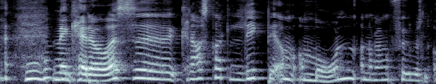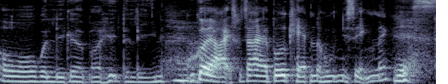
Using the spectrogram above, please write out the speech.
Men kan der, også, øh, kan der også godt ligge der om, om morgenen, og nogle gange føle sådan, åh, hvor ligger jeg bare helt alene. Ja. Nu går jeg ej, så har jeg både katten og hunden i sengen. Ikke? Yes.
